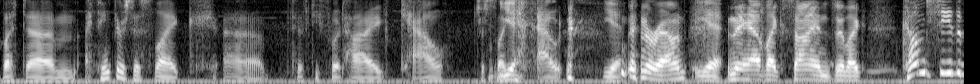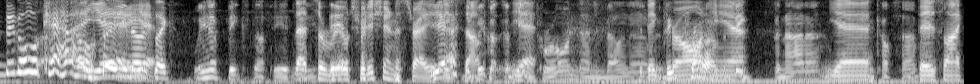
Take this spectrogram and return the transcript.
But um, I think there's this like uh, 50 foot high cow just like Yeah. out Yeah. and around. Yeah. and they have like signs. They're like, "Come see the big old cow." Uh, yeah, you know, yeah. it's like We have big stuff here too. That's a real Yeah. tradition in Australia. Yeah. big stuff. We've got a big yeah, prawn down in Ballina. it's a big, Big prawn prawn. here. Big banana. yeah, In Coffs Harbour. there's like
